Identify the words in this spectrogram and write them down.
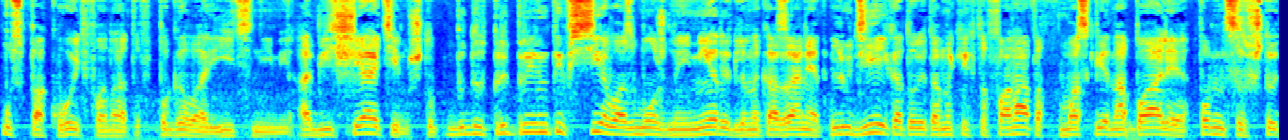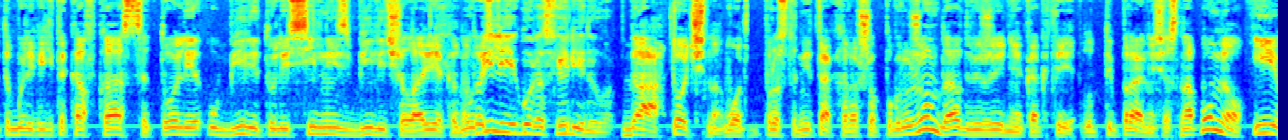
успокоить фанатов, поговорить с ними, обещать им, что будут предприняты все возможные меры для наказания людей, которые там на каких-то фанатов в Москве напали. Помнится, что это были какие-то кавказцы, то ли убили, то ли сильно избили человека. Ну, убили есть... Егора Свиридова. Да, точно. Вот просто не так хорошо погружен, да, в движение, как ты. Вот ты правильно сейчас напомнил. И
